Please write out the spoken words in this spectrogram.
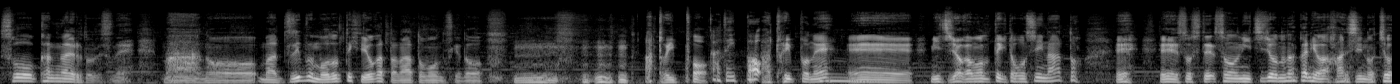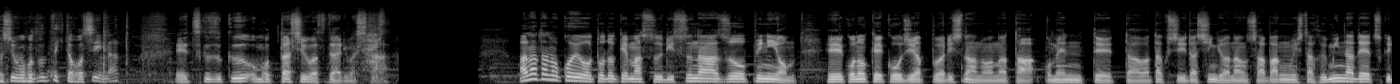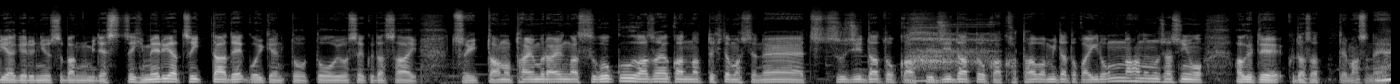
そう考えるとですね、まああのまあ随分戻ってきてよかったなと思うんですけど、うん、あと一歩、あと一歩、あと一歩ね、えー、日常が戻ってきてほしいなと、ええー、そしてその日常の中には阪神の調子も戻ってきてほしいなと、えー、つくづく思った週末でありました。あなたの声を届けますリスナーズオピニオン、えー、この傾向時アップはリスナーのあなたコメンテーター私田新業アナウンサー番組スタッフみんなで作り上げるニュース番組です。ぜひメールやツイッターでご意見等々お寄せください。ツイッターのタイムラインがすごく鮮やかになってきてましてね。ツツジだとか藤だとか片網だとかいろんな花の写真を上げてくださってますね、え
